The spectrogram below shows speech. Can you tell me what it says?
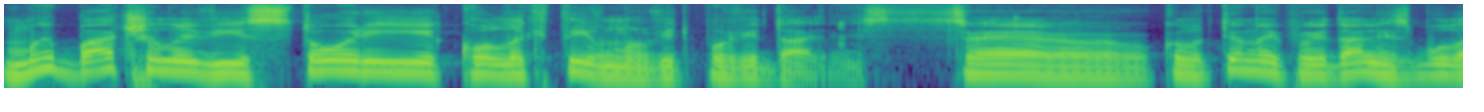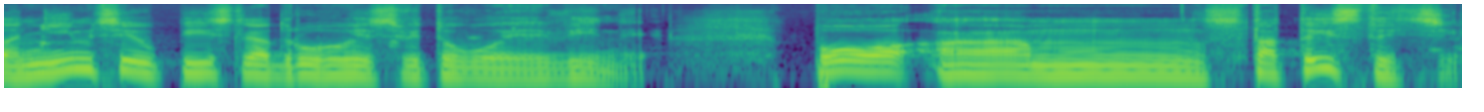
Ми бачили в історії колективну відповідальність. Це е, колективна відповідальність була німців після Другої світової війни. По ем, статистиці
